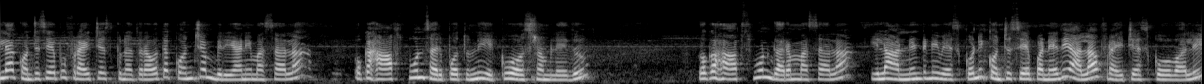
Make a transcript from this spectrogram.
ఇలా కొంచెంసేపు ఫ్రై చేసుకున్న తర్వాత కొంచెం బిర్యానీ మసాలా ఒక హాఫ్ స్పూన్ సరిపోతుంది ఎక్కువ అవసరం లేదు. ఒక హాఫ్ స్పూన్ గరం మసాలా ఇలా అన్నింటినీ వేసుకొని కొంచెంసేపు అనేది అలా ఫ్రై చేసుకోవాలి.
